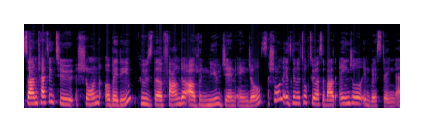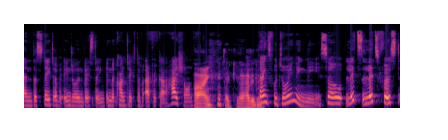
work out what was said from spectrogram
So I'm chatting to Sean Obedih, who's the founder of New Gen Angels. Sean is going to talk to us about angel investing and the state of angel investing in the context of Africa. Hi, Sean. Hi. Thank you for having me. Thanks for joining me. So let's let's first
